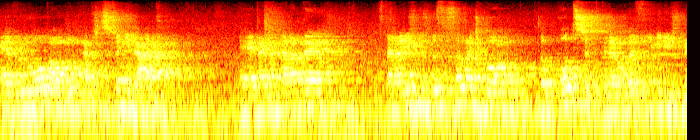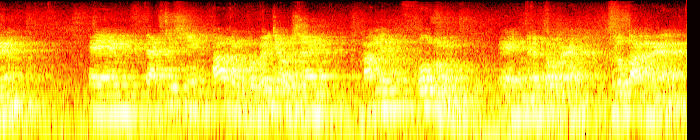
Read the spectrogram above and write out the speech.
ewoluował na przestrzeni lat. E, tak naprawdę staraliśmy się dostosować go do potrzeb, które obecnie mieliśmy. Tak wcześniej Paweł powiedział, że mamy forum internetowe globalne,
